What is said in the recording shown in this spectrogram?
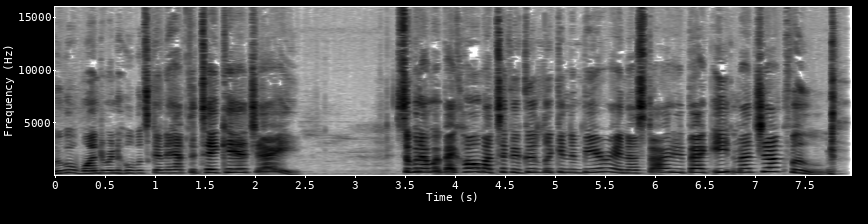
We were wondering who was gonna have to take care of Jay. So when I went back home, I took a good look in the mirror and I started back eating my junk food.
